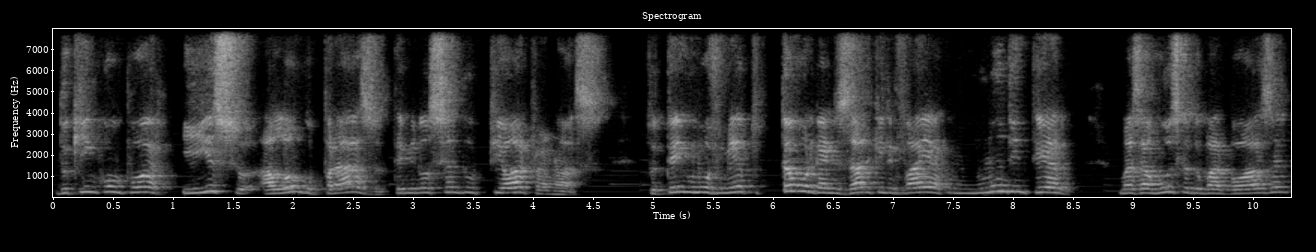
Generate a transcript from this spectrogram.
do que em compor. E isso, a longo prazo, terminou sendo pior para nós Tu tem um movimento tão organizado que ele vai no mundo inteiro. Mas a música do Barbosa,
